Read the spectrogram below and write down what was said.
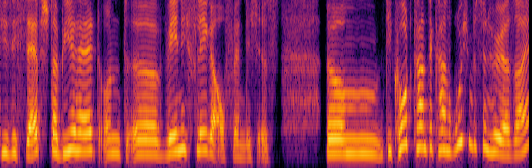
die sich selbst stabil hält und äh, wenig pflegeaufwendig ist. Ähm, die Kotkante kann ruhig ein bisschen höher sein,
